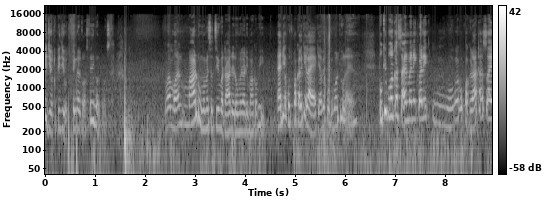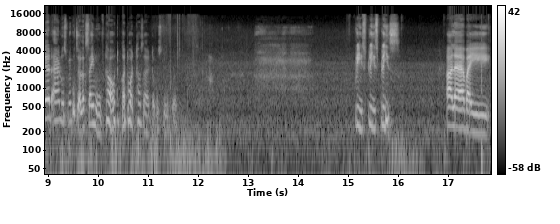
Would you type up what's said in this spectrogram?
Pidgeot Pidgeot finger cross finger cross मैं मार दूँगा मैं सच्ची बता दे रहा हूँ मेरा दिमाग अभी। एंड ये कुछ पकड़ के लाया क्या? मैं पोकेमॉन क्यों लाया पोकेमॉन का साइन मैंने एक बार एक को पकड़ा था शायद एंड उसमें कुछ अलग सा ही मूव था कट वट था शायद तक उसके ऊपर। प्लीज़ प्लीज़ प्लीज़ अले भाई।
